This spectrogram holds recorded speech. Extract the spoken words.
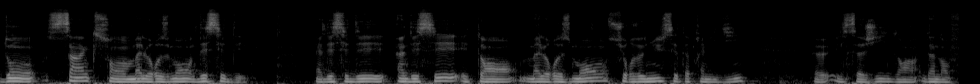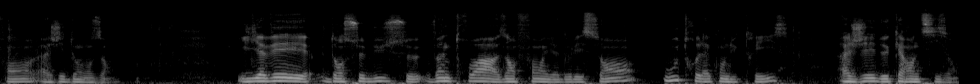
dont 5 sont malheureusement décédées. Un, décès étant malheureusement survenu cet après-midi. Euh, il s'agit d'un enfant âgé de 11 ans. Il y avait dans ce bus 23 enfants et adolescents, outre la conductrice, âgée de 46 ans.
